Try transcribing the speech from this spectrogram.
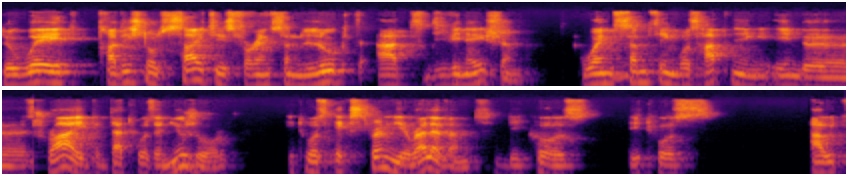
the way traditional societies, for instance, looked at divination. When something was happening in the tribe that was unusual, it was extremely relevant because it was out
